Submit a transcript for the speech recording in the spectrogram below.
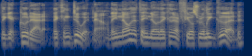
They get good at it. They can do it now. They know that they know they can. It feels really good.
